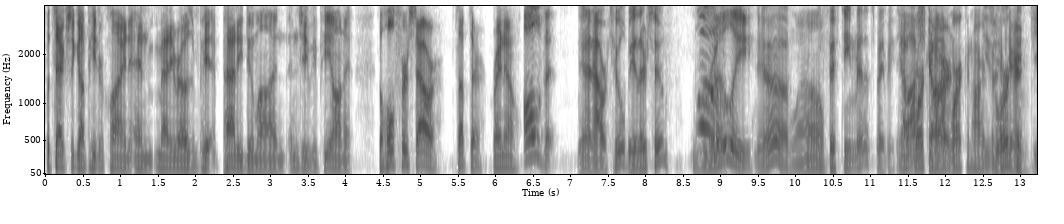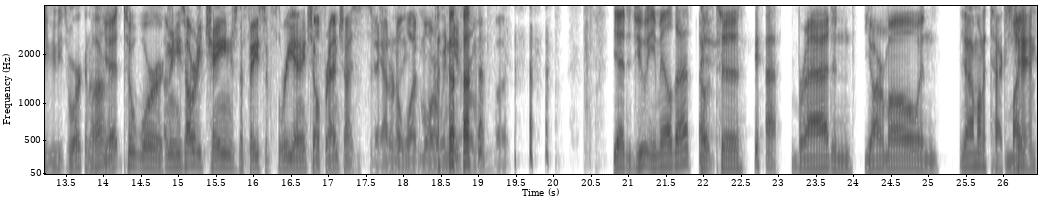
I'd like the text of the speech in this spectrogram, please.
But it's actually got Peter Klein and Matty Rose and P- Patty Dumas and, and GVP on it. The whole first hour, it's up there right now. All of it. Yeah, an hour two will be there soon. Whoa. Really? Yeah. Wow. Oh, 15 minutes maybe. Yeah, Gosh working darn. on working hard. He's back working. here. GVP's working hard. Get to work. I mean, he's already changed the face of three NHL franchises today. I don't know what more we need from him, but yeah, did you email that out to yeah. Brad and Yarmo and Yeah, I'm on a text Mike? chain.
